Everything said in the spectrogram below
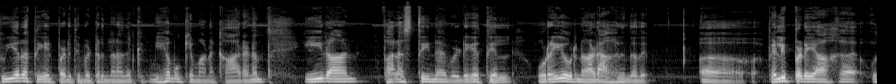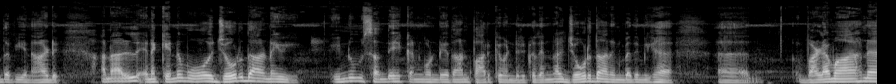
துயரத்தை ஏற்படுத்திவிட்டிருந்தன அதற்கு மிக முக்கியமான காரணம் ஈரான் பலஸ்தீன விடயத்தில் ஒரே ஒரு நாடாக இருந்தது. வெளிப்படையாக உதவிய நாடு. ஆனால் எனக்கு என்னமோ ஜோர்தானை இன்னும் சந்தேக கண் கொண்டே தான் பார்க்க வேண்டியிருக்கிறது. என்றால் ஜோர்தான் என்பது மிக வளமான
